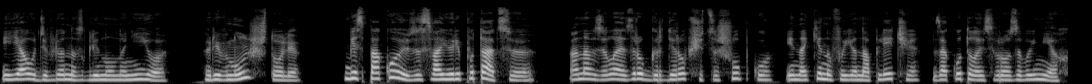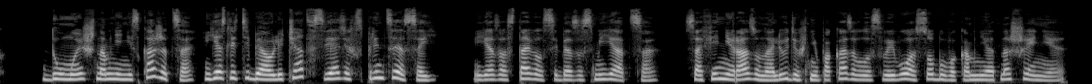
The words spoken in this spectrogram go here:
и я удивленно взглянул на нее. Ревнуешь, что ли? Беспокоюсь за свою репутацию. Она взяла из рук гардеробщицы шубку и, накинув ее на плечи, закуталась в розовый мех. «Думаешь, на мне не скажется, если тебя уличат в связях с принцессой?» Я заставил себя засмеяться. Софи ни разу на людях не показывала своего особого ко мне отношения,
